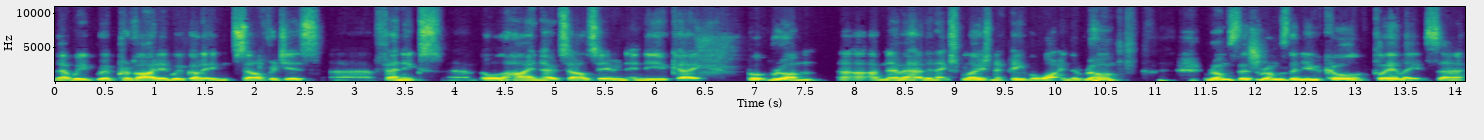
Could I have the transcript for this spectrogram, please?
that we, have provided. We've got it in Selfridges, uh, Phoenix, um, all the high end hotels here in, in the UK. But rum, uh, I've never had an explosion of people wanting the rum. rum's the rum's the new cool. Clearly, it's uh,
